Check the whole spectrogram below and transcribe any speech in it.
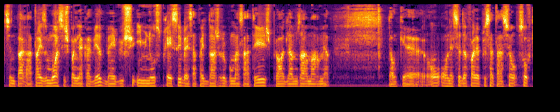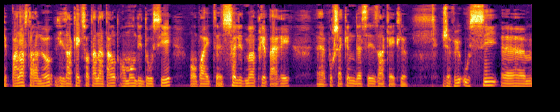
c'est une parenthèse, moi, si je pogne la COVID, ben vu que je suis immunosuppressé, ben ça peut être dangereux pour ma santé, je peux avoir de la misère à m'en remettre. Donc, euh, on, on essaie de faire le plus attention. Sauf que pendant ce temps-là, les enquêtes sont en attente, on monte des dossiers, on va être solidement préparé euh, pour chacune de ces enquêtes-là. Je veux aussi, euh,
